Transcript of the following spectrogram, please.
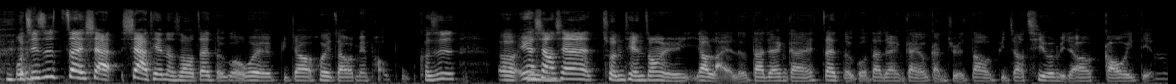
我其实，在夏夏天的时候，在德国我也比较会在外面跑步。可是，呃，因为像现在春天终于要来了，大家应该在德国，大家应该有感觉到比较气温比较高一点了，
